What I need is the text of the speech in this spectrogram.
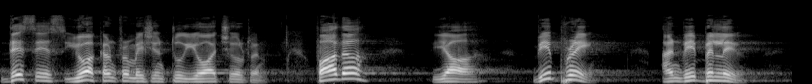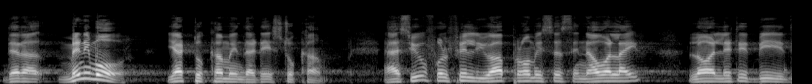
This is your confirmation to your children. Father, yeah, we pray and we believe there are many more yet to come in the days to come. As you fulfill your promises in our life, Lord, let it be in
